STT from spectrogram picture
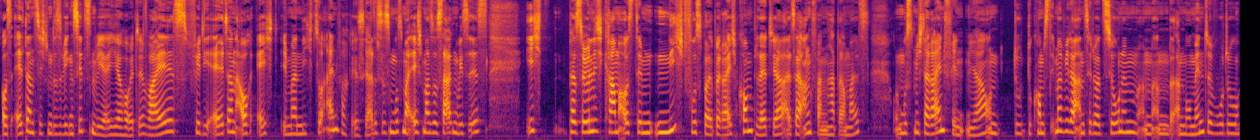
aus Elternsicht und deswegen sitzen wir ja hier heute, weil es für die Eltern auch echt immer nicht so einfach ist. Ja, das ist, muss man echt mal so sagen, wie es ist. Ich persönlich kam aus dem Nicht-Fußballbereich komplett, ja, als er angefangen hat damals und musste mich da reinfinden, ja. Und du, du kommst immer wieder an Situationen, an, an, an Momente, wo du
